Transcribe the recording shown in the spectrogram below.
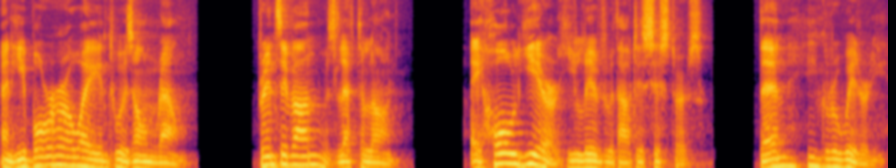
and he bore her away into his own realm. Prince Ivan was left alone. A whole year he lived without his sisters. Then he grew weary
